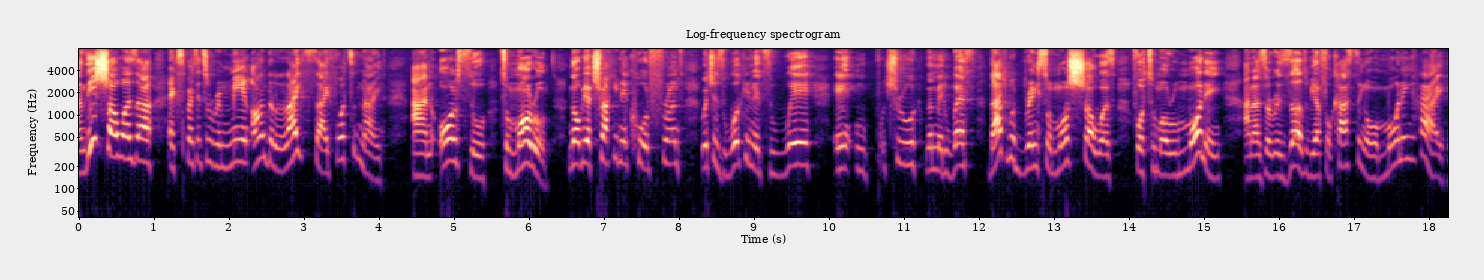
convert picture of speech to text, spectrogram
And these showers are expected to remain on the light side for tonight and also tomorrow. Now we are tracking a cold front which is working its way in, through the Midwest. That would bring some more showers for tomorrow morning. And as a result, we are forecasting our morning high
